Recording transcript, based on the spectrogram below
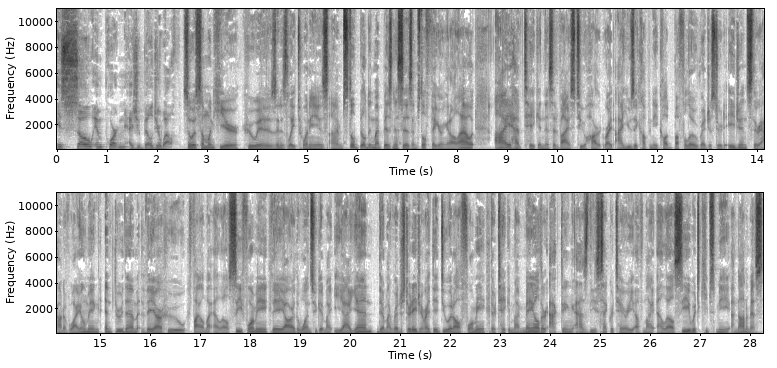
is so important as you build your wealth. So, as someone here who is in his late 20s, I'm still building my businesses, I'm still figuring it all out. I have taken this advice to heart, right? I use a company called Buffalo Registered Agents. They're out of Wyoming. And through them, they are who file my LLC for me. They are the ones who get my EIN. They're my registered agent, right? They do it all for me. They're taking my mail. They're acting as the secretary of my LLC, which keeps me anonymous.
